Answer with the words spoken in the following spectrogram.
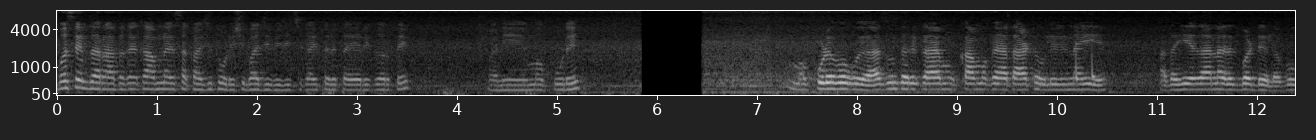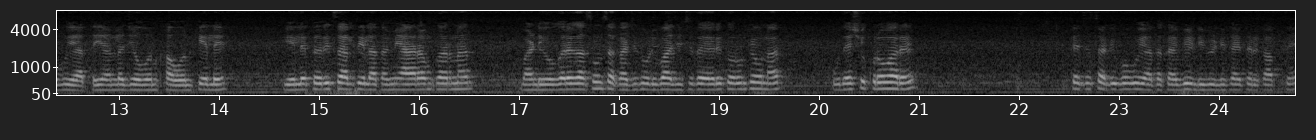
बसेल जरा आता काही काम नाही. सकाळची थोडीशी भाजी भिजीची काहीतरी तयारी करते. आणि मग पुढे? मग पुढे बघूया. अजून तरी काय कामं काय आता आठवलेली नाही आहे आता हे जाणार आहेत बड्डेला बघूया. आता यांना जेवण खावण केले गेले तरी चालतील. आता मी आराम करणार. भांडी वगैरे घासून सकाळची थोडी भाजीची तयारी करून ठेवणार. उद्या शुक्रवार आहे. त्याच्यासाठी बघूया आता काय भेंडी भेंडी काहीतरी कापते.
